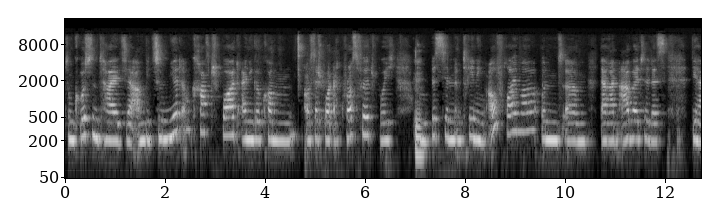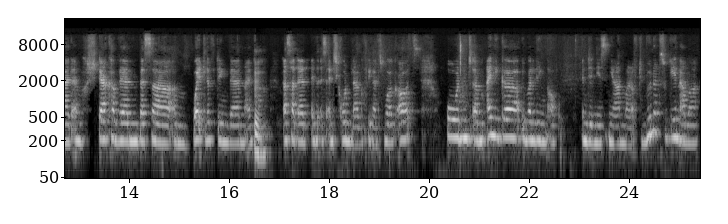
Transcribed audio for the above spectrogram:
zum größten Teil sehr ambitioniert im Kraftsport. Einige kommen aus der Sportart CrossFit, wo ich hm. ein bisschen im Training aufräume und ähm, daran arbeite, dass die halt einfach stärker werden, besser ähm, Weightlifting werden. Einfach, hm. das hat er, ist eigentlich Grundlage für die ganzen Workouts. Und ähm, einige überlegen auch in den nächsten Jahren mal auf die Bühne zu gehen. Aber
